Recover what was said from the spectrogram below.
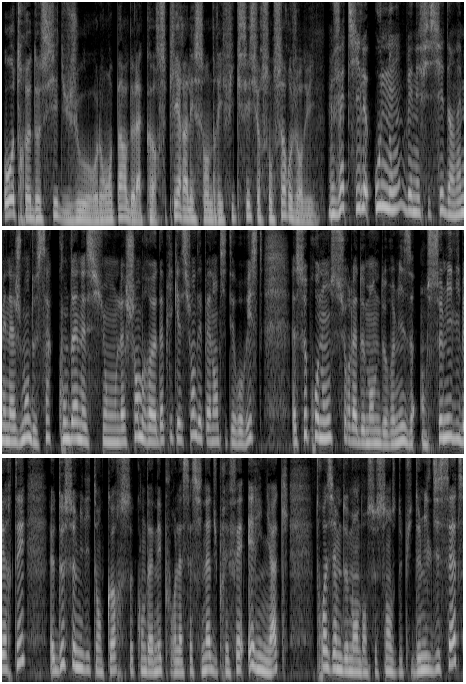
Autre dossier du jour où l'on reparle de la Corse, Pierre Alessandri fixé sur son sort aujourd'hui. Va-t-il ou non bénéficier d'un aménagement de sa condamnation? La Chambre d'application des peines antiterroristes se prononce sur la demande de remise en semi-liberté de ce militant corse condamné pour l'assassinat du préfet Erignac. Troisième demande en ce sens depuis 2017.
